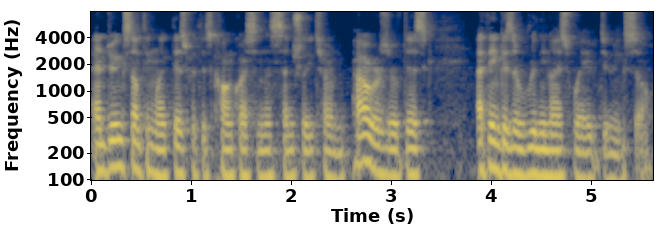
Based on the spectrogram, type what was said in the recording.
and doing something like this with this conquest and essentially turned power reserve disc I think is a really nice way of doing so.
